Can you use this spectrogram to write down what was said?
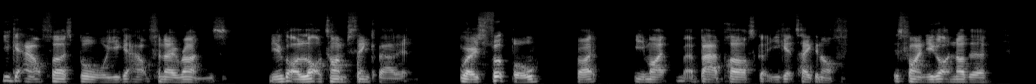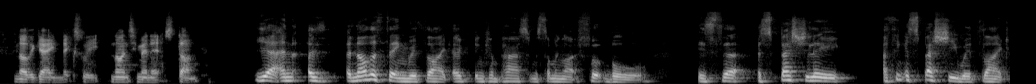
you get out first ball, you get out for no runs. You've got a lot of time to think about it. Whereas football, right? You might a bad pass, got you get taken off. It's fine. You got another another game next week, ninety minutes done. Yeah, and as, another thing with like in comparison with something like football is that especially I think especially with like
